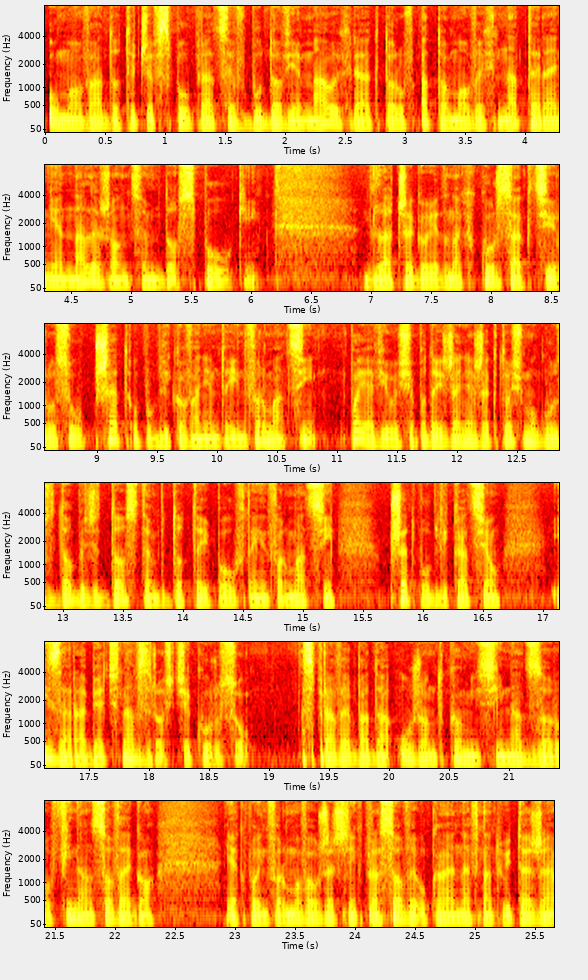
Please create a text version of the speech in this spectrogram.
Umowa dotyczy współpracy w budowie małych reaktorów atomowych na terenie należącym do spółki. Dlaczego jednak kurs akcji rósł przed opublikowaniem tej informacji? Pojawiły się podejrzenia, że ktoś mógł zdobyć dostęp do tej poufnej informacji przed publikacją i zarabiać na wzroście kursu. Sprawę bada Urząd Komisji Nadzoru Finansowego. Jak poinformował rzecznik prasowy UKNF na Twitterze,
